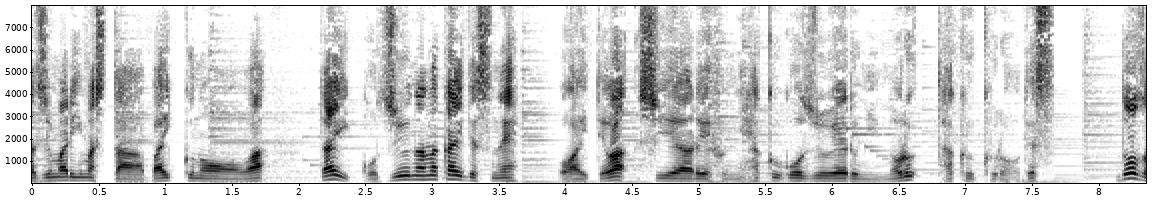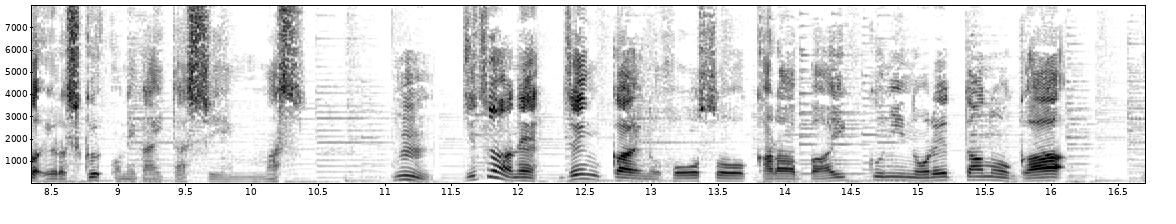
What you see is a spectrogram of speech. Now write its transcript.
始まりました。バイクのは第57回ですね。お相手は CRF250L に乗るタククロです。どうぞよろしくお願いいたします。うん、実はね、前回の放送からバイクに乗れたのが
